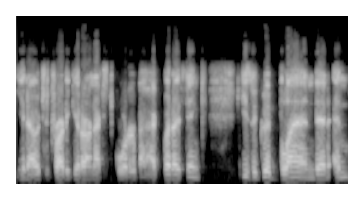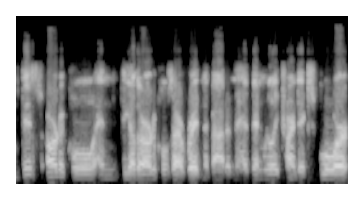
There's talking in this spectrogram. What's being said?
you know, to try to get our next quarterback, but I think he's a good blend. And, and this article and the other articles I've written about him have been really trying to explore,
